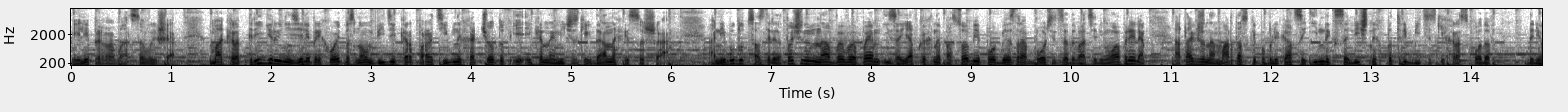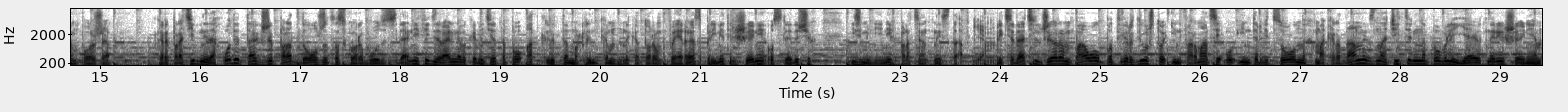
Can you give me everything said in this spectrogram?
или прорываться выше. Макротриггеры недели приходят в основном в виде корпоративных отчетов и экономических данных из США. Они будут сосредоточены на ВВП и заявках на пособие по безработице 27 апреля, а также на мартовской публикации индекса личных потребительских расходов днем позже. Корпоративные доходы также продолжатся. Скоро будут заседания Федерального комитета по открытым рынкам, на котором ФРС примет решение о следующих изменениях процентной ставки. Председатель Джером Пауэлл подтвердил, что информация о интервенционных макроданных значительно повлияют на решение.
